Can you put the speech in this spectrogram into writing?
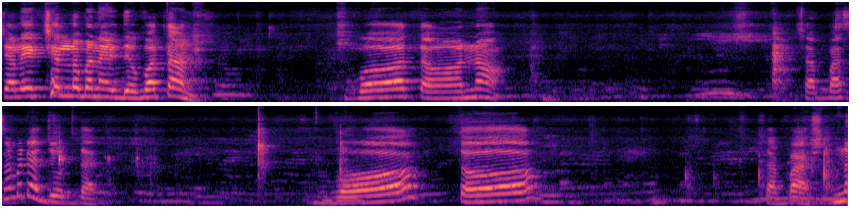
ચાલો એક છેલ્લો બનાવી દો. વતન. વતન. શાબાશ ને બેટા, જોરદાર. વ ત શાબાશ. ન.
